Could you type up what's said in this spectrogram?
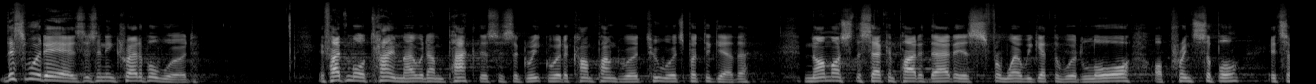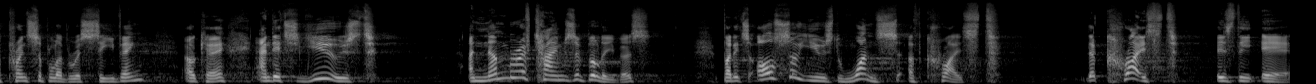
This word heirs is an incredible word. If I had more time, I would unpack this. It's a Greek word, a compound word, two words put together. Nomos, the second part of that, is from where we get the word law or principle. It's a principle of receiving okay? And it's used a number of times of believers, but it's also used once of Christ. That Christ is the heir.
